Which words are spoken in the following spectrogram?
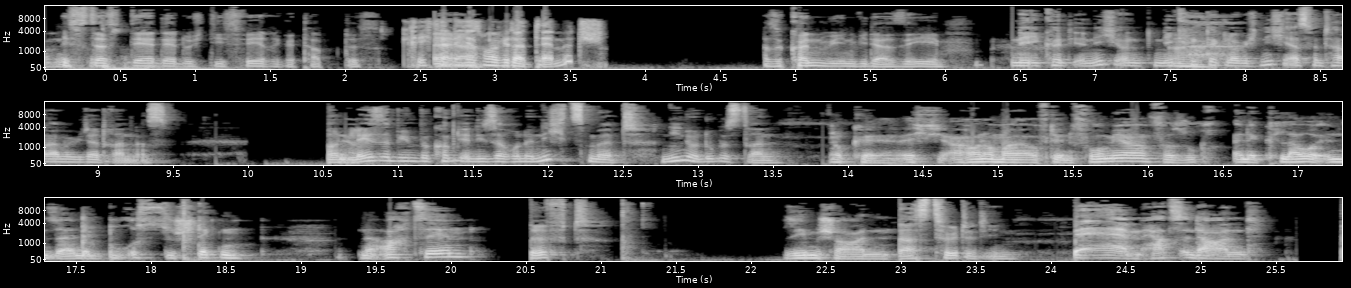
Ach, Ist das der, der durch die Sphäre getappt ist? Kriegt Ja, er nicht ja. erstmal wieder Damage? Also können wir ihn wieder sehen. Nee, könnt ihr nicht und nee, kriegt Ah. er glaube ich nicht erst, wenn Tadame wieder dran ist. Von Ja. Laserbeam bekommt ihr in dieser Runde nichts mit. Nino, du bist dran. Okay, ich hau nochmal auf den vor mir, versuche eine Klaue in seine Brust zu stecken. Eine 18, Trifft. sieben Schaden. Das tötet ihn. Bam, Herz in der Hand.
